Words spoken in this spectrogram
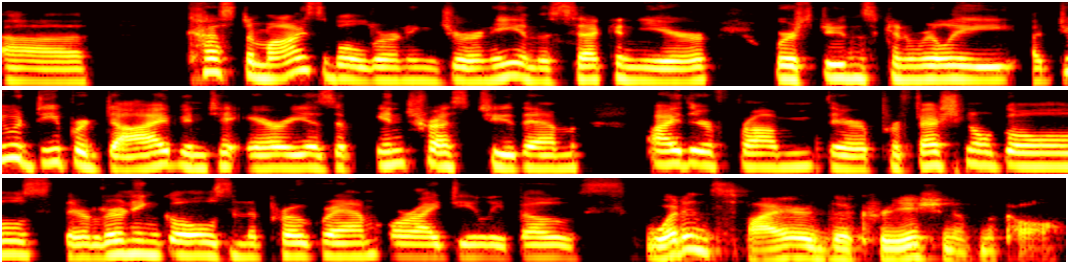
a customizable learning journey in the second year, where students can really uh, do a deeper dive into areas of interest to them, either from their professional goals, their learning goals in the program, or ideally both. What inspired the creation of MACAL?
